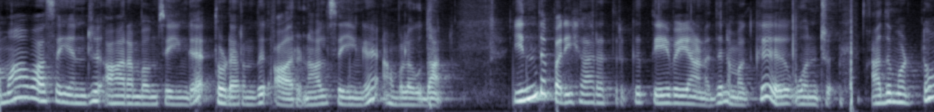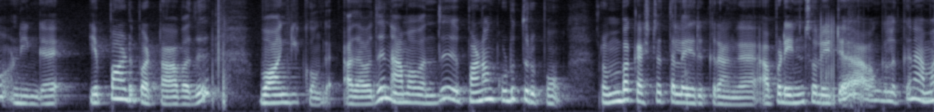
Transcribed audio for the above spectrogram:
அமாவாசை என்று ஆரம்பம் செய்யுங்க தொடர்ந்து ஆறு நாள் செய்யுங்க அவ்வளவுதான். இந்த பரிகாரத்திற்கு தேவையானது நமக்கு ஒன்று. அது மட்டும் நீங்கள் எப்பாடுபட்டாவது வாங்கிக்கோங்க. அதாவது நாம் வந்து பணம் கொடுத்துருப்போம். ரொம்ப கஷ்டத்தில் இருக்கிறாங்க அப்படின்னு சொல்லிட்டு அவங்களுக்கு நாம்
